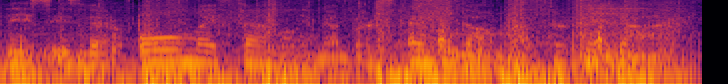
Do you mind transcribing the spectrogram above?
This is where all my family members ended up after they died.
